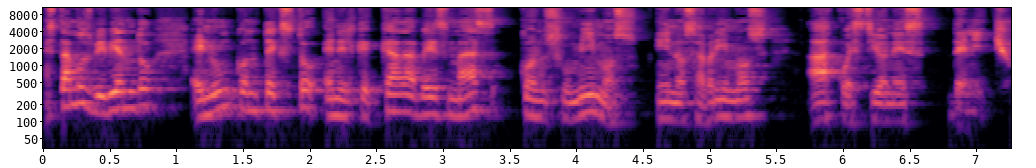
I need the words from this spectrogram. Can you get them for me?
Estamos viviendo en un contexto en el que cada vez más consumimos y nos abrimos a cuestiones de nicho,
